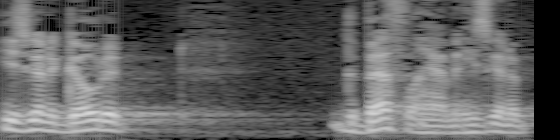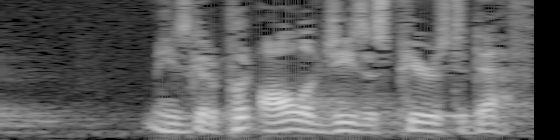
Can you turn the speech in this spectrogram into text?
he's going to go to the Bethlehem and he's going to, he's going to put all of Jesus' peers to death.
